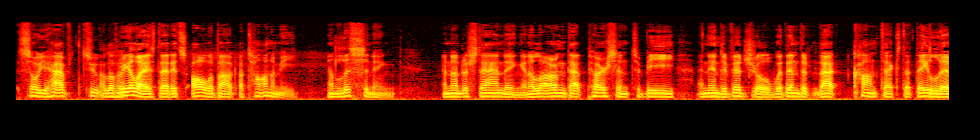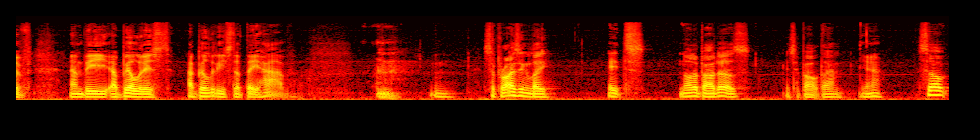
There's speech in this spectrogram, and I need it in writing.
so you have to love it. realize that it's all about autonomy and listening and understanding and allowing that person to be an individual within the, that context that they live and the abilities abilities that they have. Mm. Surprisingly, it's not about us; it's about them. Yeah. So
